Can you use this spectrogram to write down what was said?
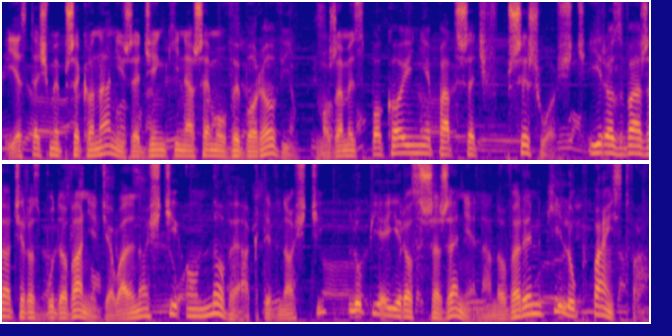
Jesteśmy przekonani, że dzięki naszemu wyborowi możemy spokojnie patrzeć w przyszłość i rozważać rozbudowanie działalności o nowe aktywności lub jej rozszerzenie na nowe rynki lub państwa.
